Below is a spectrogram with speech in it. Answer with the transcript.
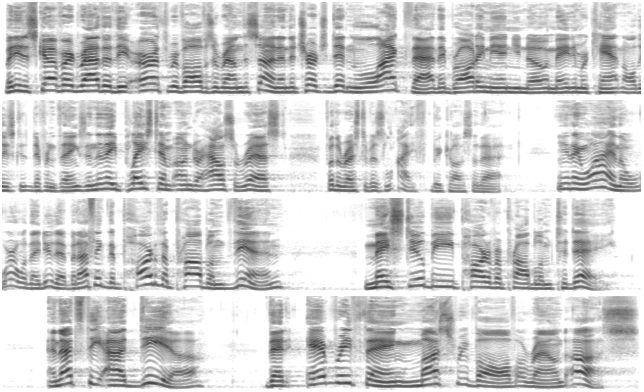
But he discovered rather the earth revolves around the sun. And the church didn't like that. They brought him in, you know, and made him recant and all these different things. And then they placed him under house arrest for the rest of his life because of that. And you think, why in the world would they do that? But I think that part of the problem then may still be part of a problem today. And that's the idea that everything must revolve around us.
